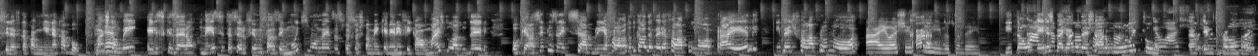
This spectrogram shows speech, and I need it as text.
se ele ia ficar com a menina e acabou. Mas É. também eles quiseram, nesse terceiro filme, fazer muitos momentos as pessoas também quererem ficar mais do lado dele, porque ela simplesmente se abria, falava tudo que ela deveria falar pro Noah pra ele, em vez de falar pro Noah. Ah, eu achei isso Cara, terrível também. Então, Cara, eles pegaram e deixaram forma, muito. Eu acho Ela- que eles o jogam pra Noah, ele.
